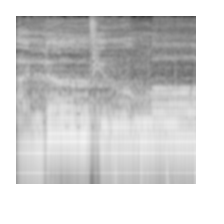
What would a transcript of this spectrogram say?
I love you, Allah.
